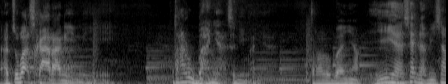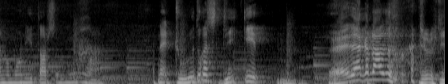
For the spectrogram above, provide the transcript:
Nah, cuma sekarang ini terlalu banyak senimannya. Terlalu banyak. Iya, saya nggak bisa memonitor semua. Nek dulu tuh kan sedikit. Eh, saya kenal semua dulu di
